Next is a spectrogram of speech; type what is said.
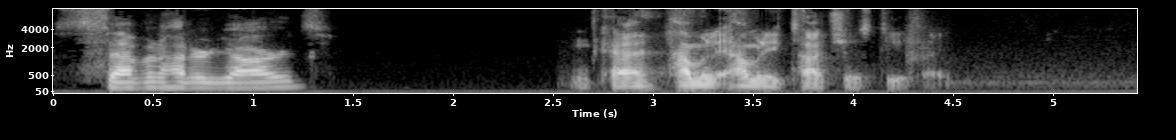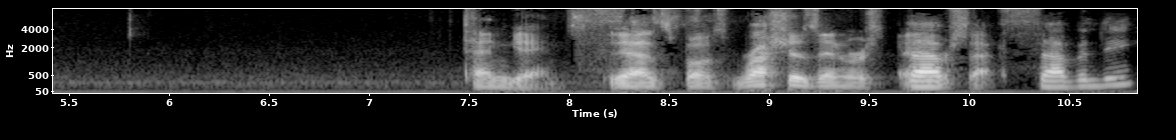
seven hundred yards. Okay, how many how many touches do you think? Ten games. Yeah, I suppose rushes and, re- and receptions. Seventy.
